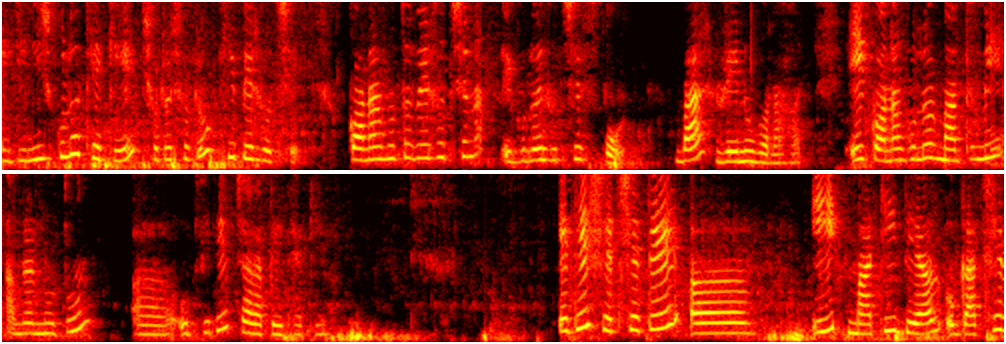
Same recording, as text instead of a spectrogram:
এই জিনিসগুলো থেকে ছোট ছোট কি বের হচ্ছে। কণার মতো বের হচ্ছে না, এগুলোই হচ্ছে স্পোর বা রেণু বলা হয়। এই কণাগুলোর মাধ্যমে আমরা নতুন উদ্ভিদের চারা পেয়ে থাকি। এদের স্বেচ্ছেতে ইট, মাটি, দেয়াল ও গাছের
